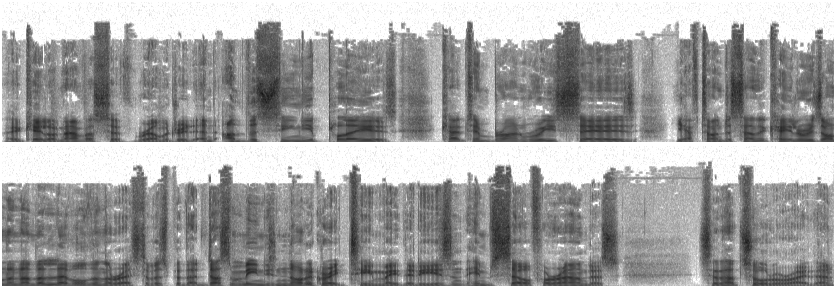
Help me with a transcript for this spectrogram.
uh, Keylor Navas of Real Madrid, and other senior players. Captain Brian Ruiz says, You have to understand that Keylor is on another level than the rest of us, but that doesn't mean he's not a great teammate, that he isn't himself around us. So that's all all right then.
